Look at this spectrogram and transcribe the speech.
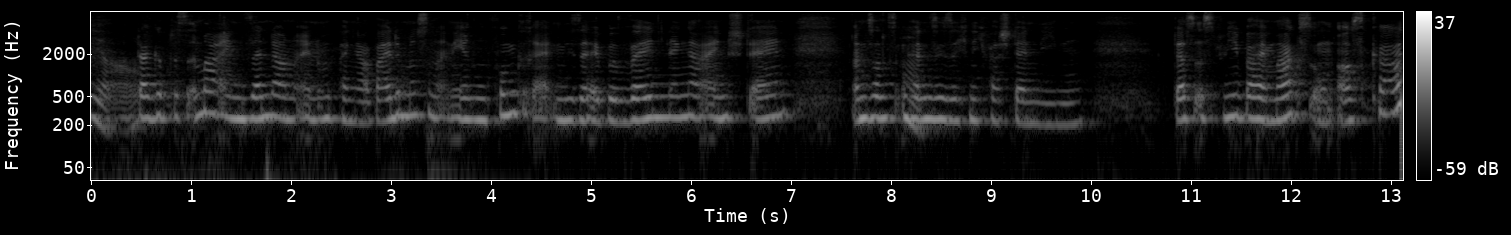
Ja. Da gibt es immer einen Sender und einen Empfänger. Beide müssen an ihren Funkgeräten dieselbe Wellenlänge einstellen, ansonsten können sie sich nicht verständigen. Das ist wie bei Max und Oskar.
